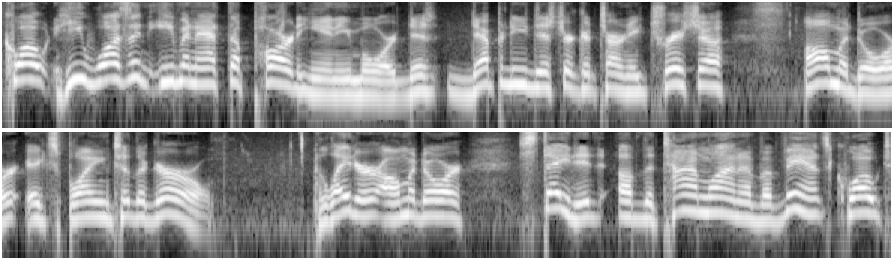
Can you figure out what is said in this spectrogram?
Quote, he wasn't even at the party anymore, Deputy District Attorney Tricia Almador explained to the girl. Later, Almador stated of the timeline of events, quote,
